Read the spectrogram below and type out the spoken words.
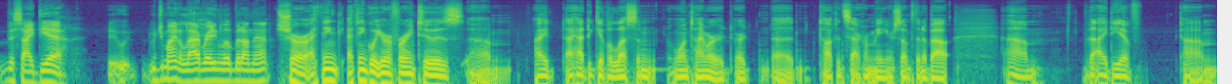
this idea. Would you mind elaborating a little bit on that? Sure. I think i think what you're referring to is um, I I had to give a lesson one time or or uh, talk in sacrament meeting or something about um, the idea of um,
